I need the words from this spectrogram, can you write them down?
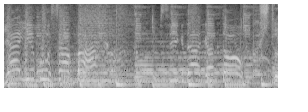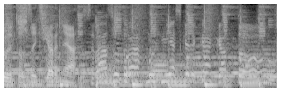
Я ебу собак, всегда готов Что это за херня? Сразу трахнуть несколько котов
